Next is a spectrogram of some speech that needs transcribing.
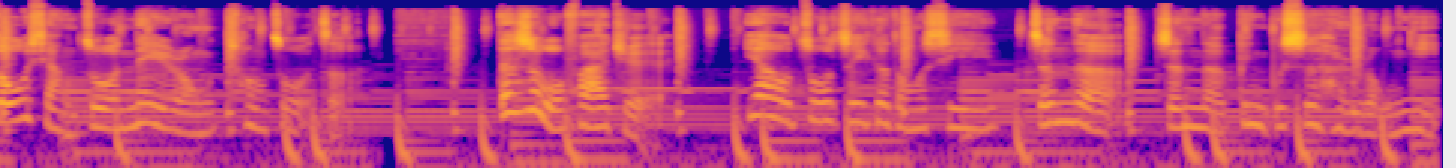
都想做内容创作者。但是我发觉要做这个东西，真的真的并不是很容易，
